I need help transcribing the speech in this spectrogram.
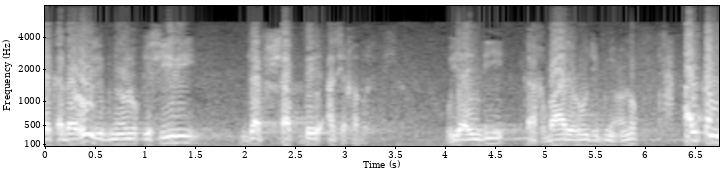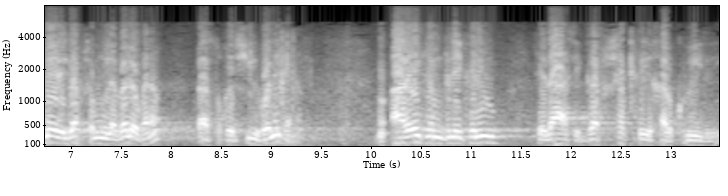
لکه د عوج ابن عنق قصيري جب شپ دې اسی خبر دي او یا اندي اخبار عوج ابن عنق التم دې جب شپ موږ لګلو کنه تاسو خو شي هونه کنه نو هغه کوم دې کړیو چې دا اسی جب شپ دې خلق ویلي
